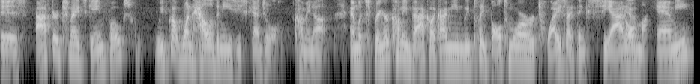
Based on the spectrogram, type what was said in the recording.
is after tonight's game, folks, we've got one hell of an easy schedule coming up. And with Springer coming back, like I mean, we play Baltimore twice, I think Seattle, yeah. Miami.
